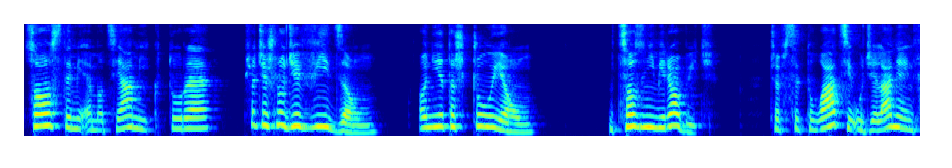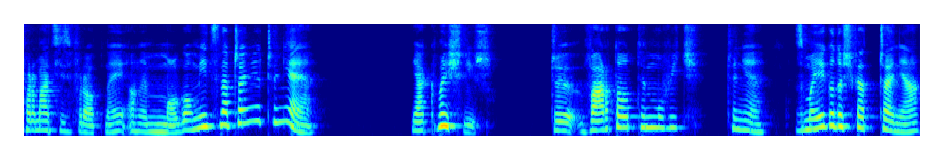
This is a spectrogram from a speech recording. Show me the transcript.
co z tymi emocjami, które przecież ludzie widzą, oni je też czują. I co z nimi robić? Czy w sytuacji udzielania informacji zwrotnej one mogą mieć znaczenie, czy nie? Jak myślisz? Czy warto o tym mówić, czy nie? Z mojego doświadczenia,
